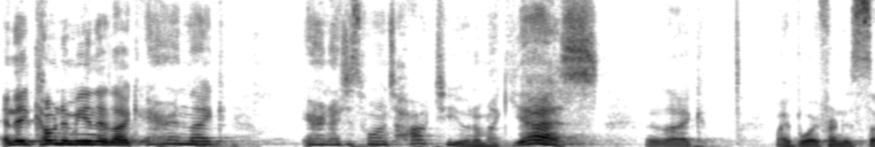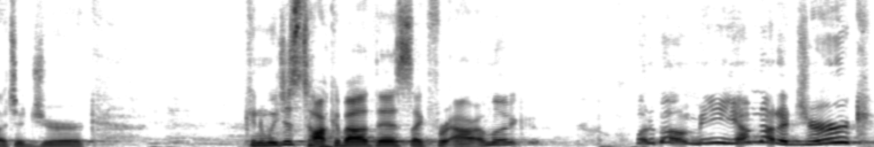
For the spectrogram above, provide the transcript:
And they'd come to me and they're like, Aaron, like, Aaron, I just want to talk to you. And I'm like, yes. And they're like, my boyfriend is such a jerk. Can we just talk about this like for hours? I'm like, what about me? I'm not a jerk.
